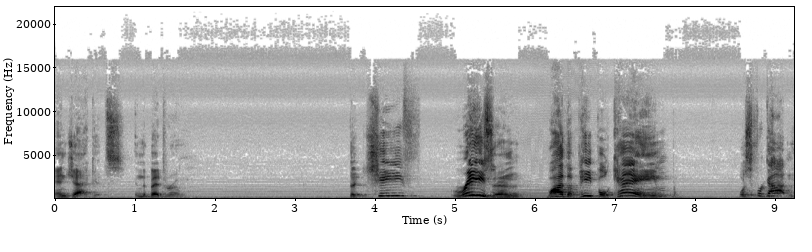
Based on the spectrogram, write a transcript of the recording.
and jackets in the bedroom. The chief reason why the people came was forgotten.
